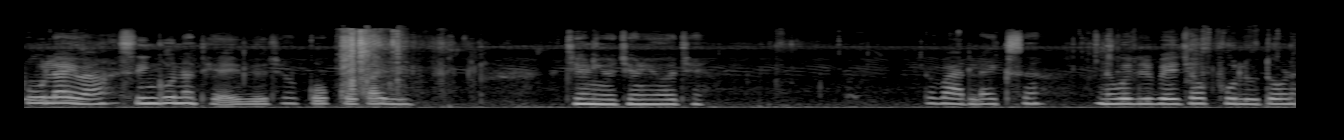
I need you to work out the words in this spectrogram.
ફૂલ આવ્યા સિંગુ નથી આવ્યું છે કોક કોક આવ્યું ઝીણ્યું ઝીણ્યું છે. તો વાર લાગશે. ને ઓલી બે જો ફૂલું તોડે.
